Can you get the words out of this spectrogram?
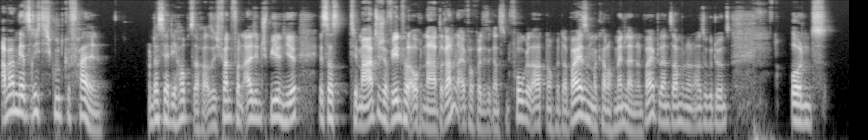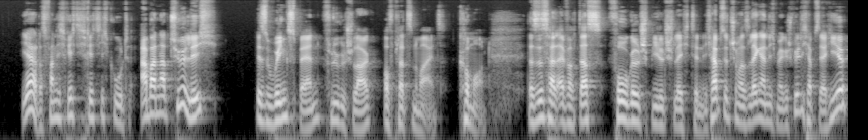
Aber mir hat es richtig gut gefallen. Und das ist ja die Hauptsache. Also ich fand von all den Spielen hier ist das thematisch auf jeden Fall auch nah dran, einfach weil diese ganzen Vogelarten auch mit dabei sind. Man kann auch Männlein und Weiblein sammeln und also Gedöns. Und ja, das fand ich richtig, richtig gut. Aber natürlich ist Wingspan, Flügelschlag, auf Platz Nummer eins. Come on das ist halt einfach das Vogelspiel schlechthin. Ich habe es jetzt schon was länger nicht mehr gespielt. Ich habe es ja hier,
